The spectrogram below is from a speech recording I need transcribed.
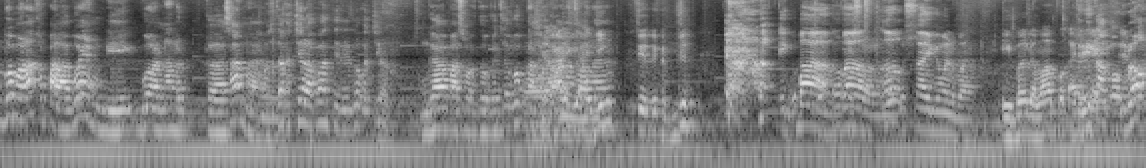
gua malah kepala gua yang di gua nadep ke sana. Maksudnya kecil apa? Tidur gua kecil. Enggak pas waktu kecil gua pernah ke sana. anjing tidur. Iqbal, visual lu kayak gimana bang? Iqbal udah mabuk aja. Cerita goblok.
